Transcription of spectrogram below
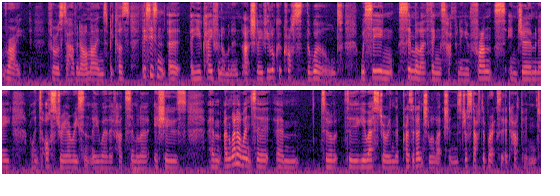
right for us to have in our minds because this isn't a, a, UK phenomenon. Actually, if you look across the world, we're seeing similar things happening in France, in Germany. I went to Austria recently where they've had similar issues. Um, and when I went to um, to, to the US during the presidential elections, just after Brexit had happened,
